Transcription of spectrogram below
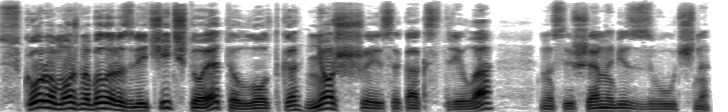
Скоро можно было различить, что это лодка, несшаяся как стрела, но совершенно беззвучно.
